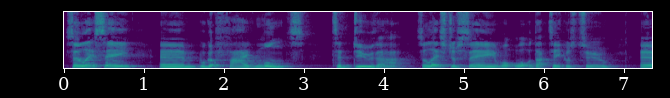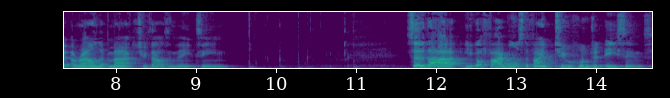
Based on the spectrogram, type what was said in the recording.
So let's say um, we've got five months to do that. So let's just say, what, what would that take us to? Uh, around March 2018. So that, you've got five months to find 200 ASINs.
